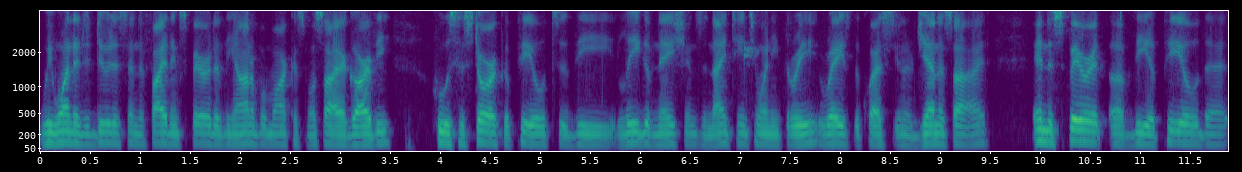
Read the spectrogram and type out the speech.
We wanted to do this in the fighting spirit of the Honorable Marcus Mosiah Garvey, whose historic appeal to the League of Nations in 1923 raised the question of genocide, in the spirit of the appeal that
